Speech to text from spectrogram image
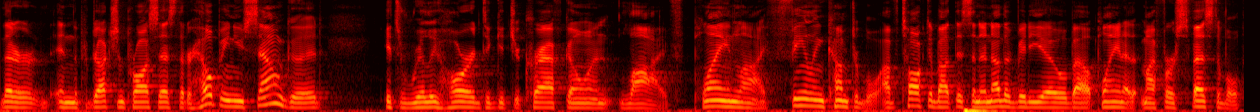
that are in the production process that are helping you sound good, it's really hard to get your craft going live, playing live, feeling comfortable. I've talked about this in another video about playing at my first festival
